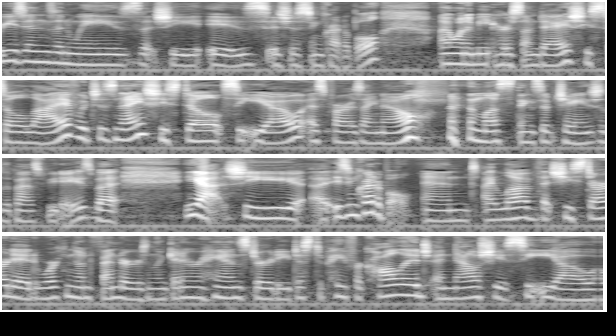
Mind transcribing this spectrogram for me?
reasons and ways that she is is just incredible. I want to meet her someday. She's still alive, which is nice. She's still CEO as far as I know, unless things have changed in the past few days, but yeah, she uh, is incredible and I love that she started working on fenders and like getting her hands dirty just to pay for college and now she is CEO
